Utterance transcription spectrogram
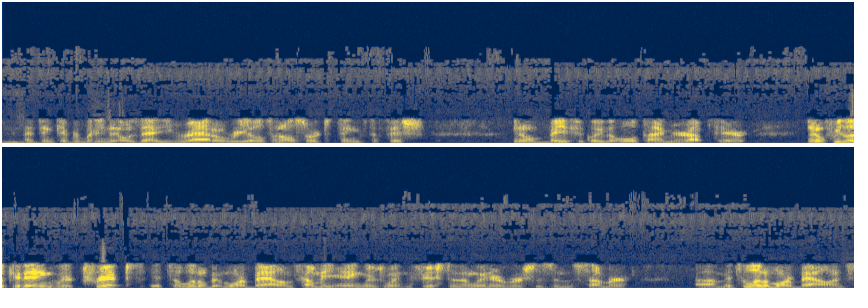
mm-hmm. I think everybody knows that you rattle reels and all sorts of things to fish, you know, basically the whole time you're up there you know, if we look at angler trips, it's a little bit more balanced. How many anglers went and fished in the winter versus in the summer? Um, it's a little more balanced.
